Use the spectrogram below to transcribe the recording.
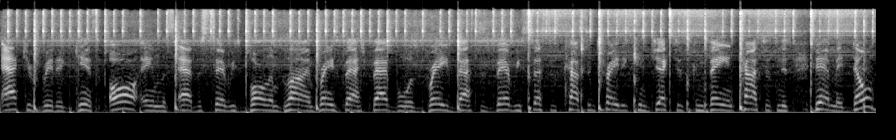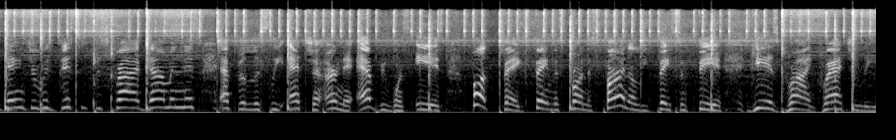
accurate against all aimless adversaries. Balling blind, brains bash backboards, brave bastards, very cesses, concentrated conjectures, conveying consciousness. Damn it, don't dangerous distance describe dominance. Effortlessly etching, earning everyone's ears. Fuck fakes, famous fronters finally facing fear. Gears grind gradually,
